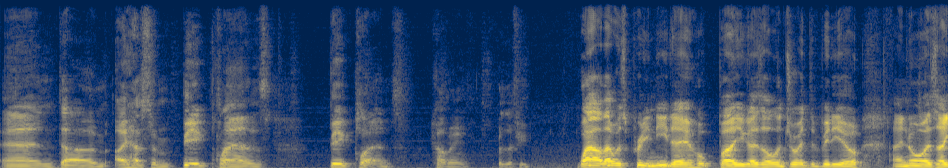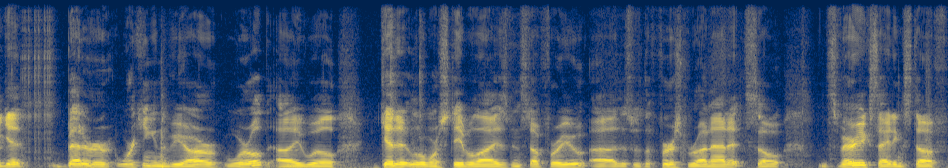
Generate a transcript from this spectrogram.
and um, I have some big plans, big plans coming for the future. Wow, that was pretty neat. I hope uh, you guys all enjoyed the video. I know as I get better working in the VR world, I will get it a little more stabilized and stuff for you. Uh, this was the first run at it, so it's very exciting stuff.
